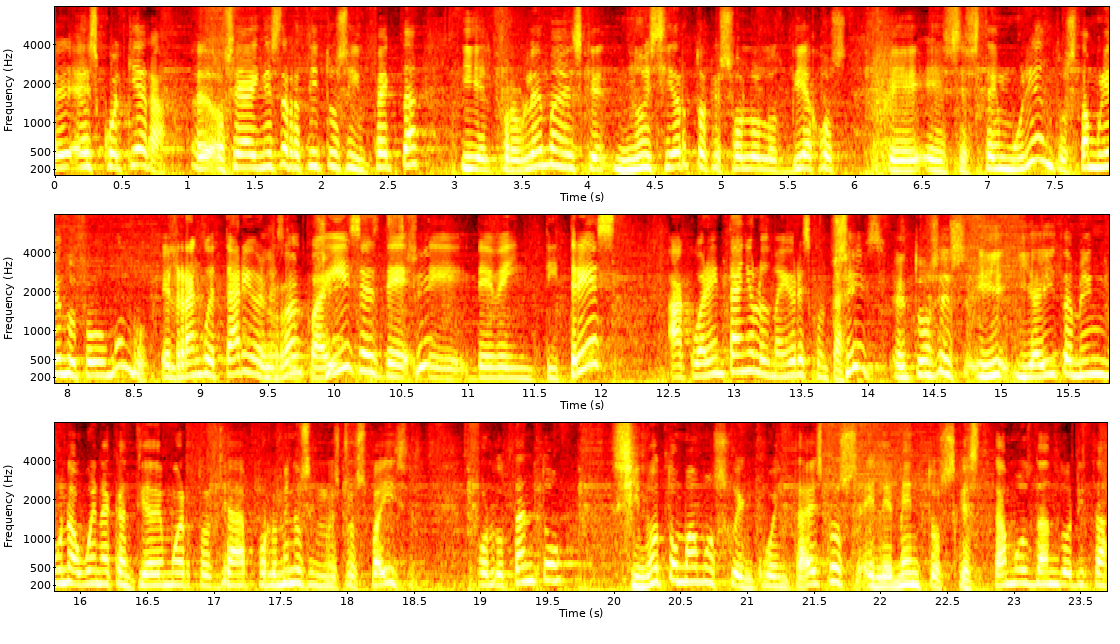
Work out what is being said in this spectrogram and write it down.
es cualquiera. Eh, o sea, en ese ratito se infecta y el problema es que no es cierto que solo los viejos eh, se estén muriendo, está muriendo todo el mundo. El rango etario de nuestro país es de, de, 23 a 40 años los mayores contagios. Sí, entonces, y, y, ahí también una buena cantidad de muertos ya, por lo menos en nuestros países. Por lo tanto, si no tomamos en cuenta estos elementos que estamos dando ahorita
